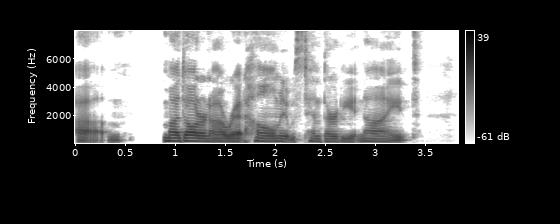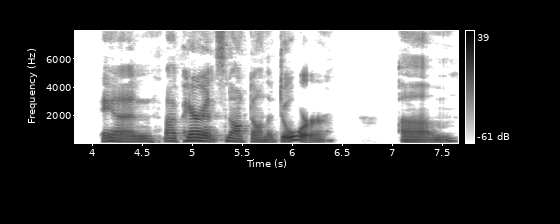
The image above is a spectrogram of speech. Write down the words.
Um, my daughter and I were at home. It was 10:30 at night, and my parents knocked on the door. Um,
